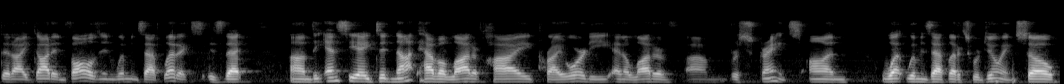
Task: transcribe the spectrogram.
that I got involved in women's athletics. Is that um, the NCAA did not have a lot of high priority and a lot of um, restraints on what women's athletics were doing. So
